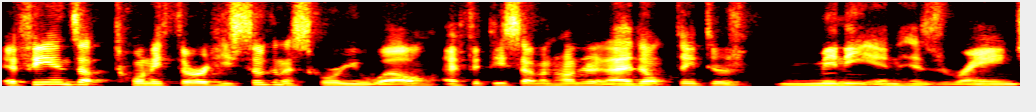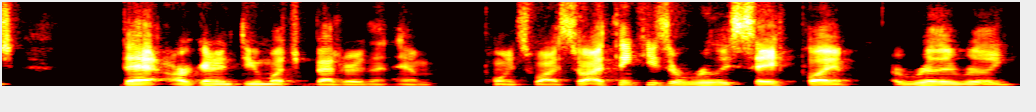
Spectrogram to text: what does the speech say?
If he ends up 23rd, he's still going to score you well at 5,700, and I don't think there's many in his range that are going to do much better than him points wise. So I think he's a really safe play, a really, really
